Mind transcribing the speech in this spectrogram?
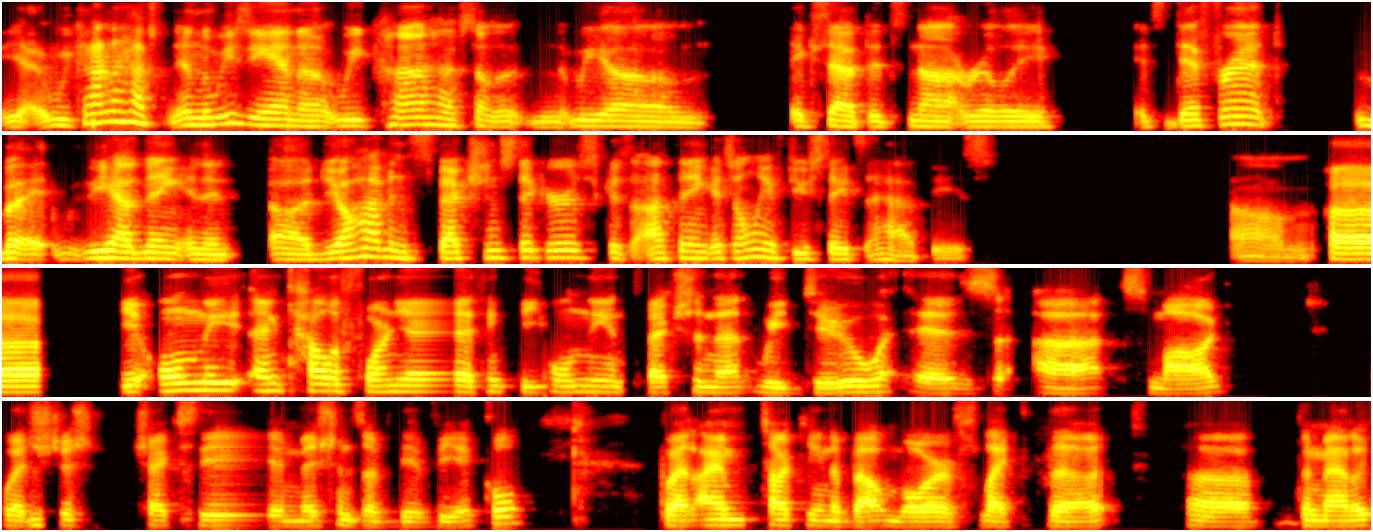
yeah we kind of have in louisiana we kind of have something we um except it's not really it's different, but we have thing. And then, uh, do y'all have inspection stickers? Because I think it's only a few states that have these. Um, uh, the only in California, I think the only inspection that we do is uh, smog, which mm-hmm. just checks the emissions of the vehicle. But I'm talking about more of like the uh, the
